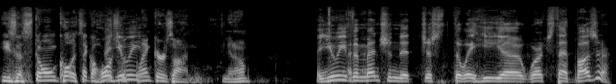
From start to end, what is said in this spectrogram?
He's a stone cold. It's like a horse you with blinkers on. You know. You even mentioned it just the way he uh, works that buzzer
